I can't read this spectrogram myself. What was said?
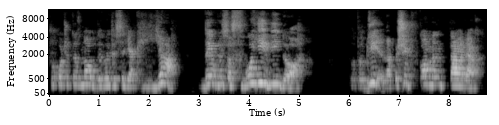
Що хочете знову дивитися, як я дивлюся свої відео, то тоді напишіть в коментарях.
